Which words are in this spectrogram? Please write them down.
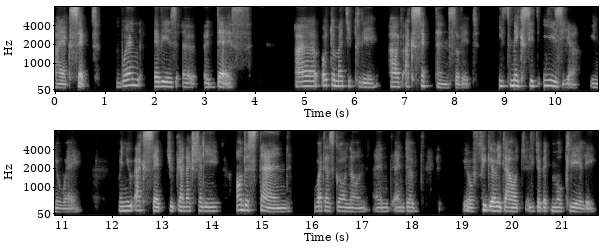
I accept. When there is a, a death, I automatically have acceptance of it. It makes it easier in a way when you accept, you can actually understand what has gone on and and uh, you know figure it out a little bit more clearly.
